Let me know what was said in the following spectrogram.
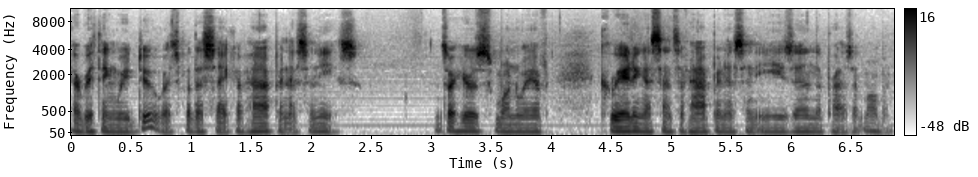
Everything we do is for the sake of happiness and ease. And so here's one way of creating a sense of happiness and ease in the present moment.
